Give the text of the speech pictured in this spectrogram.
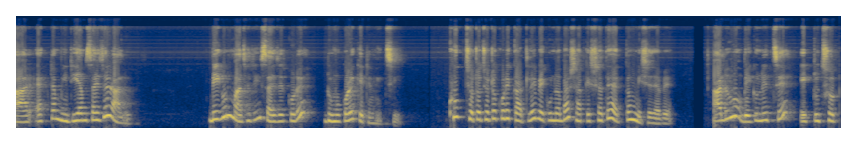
আর একটা মিডিয়াম সাইজের আলু। বেগুন মাঝারি সাইজের করে ডুমো করে কেটে নিচ্ছি। খুব ছোট ছোট করে কাটলে বেগুন আবার শাকের সাথে একদম মিশে যাবে। আলু ও বেগুনের চেয়ে একটু ছোট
